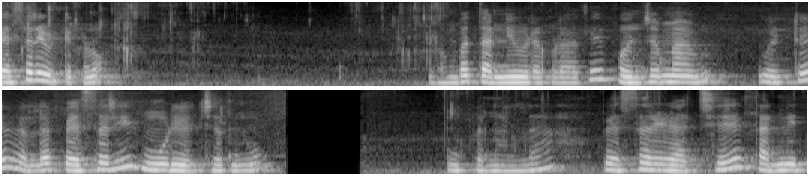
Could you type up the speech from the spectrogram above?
பெசரி விட்டுக்கணும். ரொம்ப தண்ணி விடக்கூடாது. கொஞ்சமாக விட்டு நல்லா பெசரி மூடி வச்சிடணும். இப்போ நல்லா பெசரியாச்சு தண்ணி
